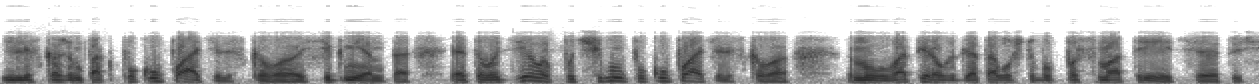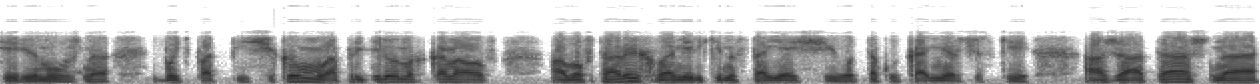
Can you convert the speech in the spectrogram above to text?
или, скажем так, покупательского сегмента этого дела. Почему покупательского? Ну, во-первых, для того, чтобы посмотреть эту серию, нужно быть подписчиком определенных каналов, а во-вторых, в Америке настоящий вот такой коммерческий ажиотаж на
